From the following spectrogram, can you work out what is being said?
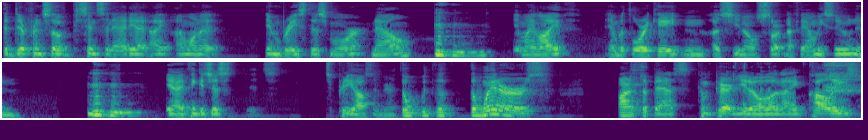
the difference of cincinnati i, I, I want to embrace this more now hmm in my life and with Laura Kate and us, you know, starting a family soon. And hmm yeah, I think it's just it's it's pretty awesome here. The the the winters aren't the best compared, you know, like colleagues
